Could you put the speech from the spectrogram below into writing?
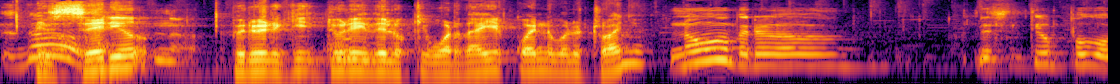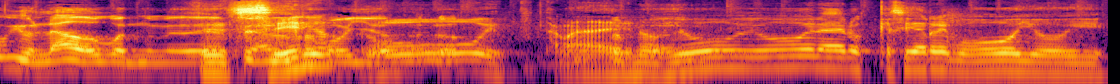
no, ¿En serio? no. ¿Pero eres tú eres de los que guardáis el cuaderno para el otro año? No, pero me sentí un poco violado cuando me ¿En serio? repollo. Uy, puta madre, no. Yo, yo era de los que hacía repollo y,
